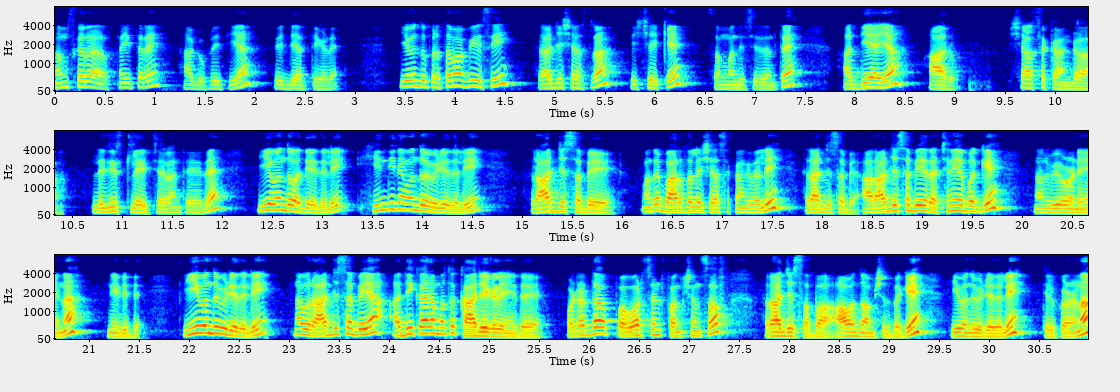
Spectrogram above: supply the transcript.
ನಮಸ್ಕಾರ, ಸ್ನೇಹಿತರೆ ಹಾಗೂ ಪ್ರೀತಿಯ ವಿದ್ಯಾರ್ಥಿಗಳೇ. ಈ ಒಂದು ಪ್ರಥಮ ಪಿ ಯು ಸಿ ರಾಜ್ಯಶಾಸ್ತ್ರ ವಿಷಯಕ್ಕೆ ಸಂಬಂಧಿಸಿದಂತೆ ಅಧ್ಯಾಯ ಆರು, ಶಾಸಕಾಂಗ ಲೆಜಿಸ್ಲೇಚರ್ ಅಂತ ಇದೆ ಈ ಒಂದು ಅಧ್ಯಾಯದಲ್ಲಿ, ಹಿಂದಿನ ಒಂದು ವಿಡಿಯೋದಲ್ಲಿ ರಾಜ್ಯಸಭೆ, ಅಂದರೆ ಭಾರತದಲ್ಲಿ ಶಾಸಕಾಂಗದಲ್ಲಿ ರಾಜ್ಯಸಭೆ, ಆ ರಾಜ್ಯಸಭೆಯ ರಚನೆಯ ಬಗ್ಗೆ ನಾನು ವಿವರಣೆಯನ್ನು ನೀಡಿದ್ದೆ. ಈ ಒಂದು ವಿಡಿಯೋದಲ್ಲಿ ನಾವು ರಾಜ್ಯಸಭೆಯ ಅಧಿಕಾರ ಮತ್ತು ಕಾರ್ಯಗಳೇನಿದೆ what are the powers and functions of Rajya Sabha ಆ ಒಂದು ಅಂಶದ ಬಗ್ಗೆ ಈ ಒಂದು ವಿಡಿಯೋದಲ್ಲಿ ತಿಳ್ಕೊಳ್ಳೋಣ.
